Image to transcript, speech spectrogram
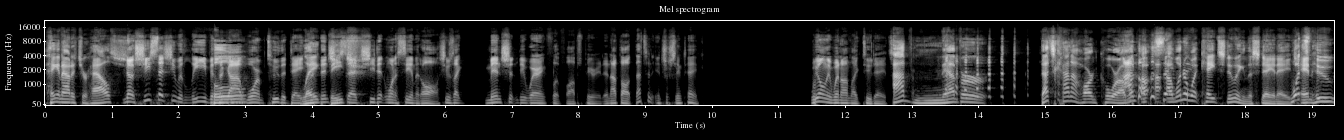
hanging out at your house, No, she said she would leave if Pool, the guy wore him to the date. lake, but then she beach. said she didn't want to see him at all. She was like, men shouldn't be wearing flip flops, period. And I thought, that's an interesting take. We only went on like two dates. I've never. That's kind of hardcore. I, I won- thought the I- I wonder thing. what Kate's doing in this day and age, What's- and who,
